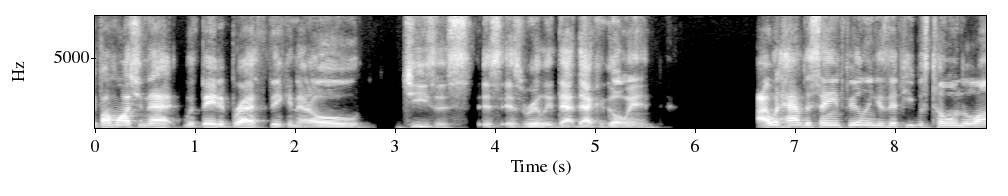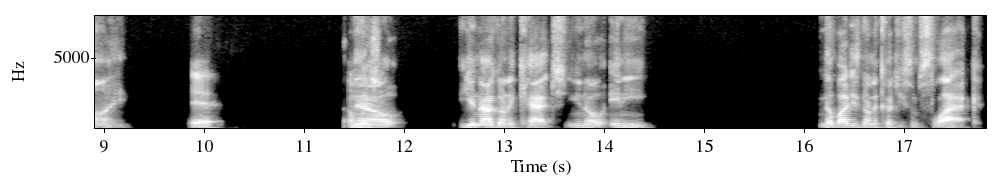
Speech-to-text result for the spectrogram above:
if I'm watching that with bated breath, thinking that, oh, Jesus is is really that that could go in, I would have the same feeling as if he was toeing the line. Yeah. I'm now. You're not going to catch, you know, any. Nobody's going to cut you some slack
